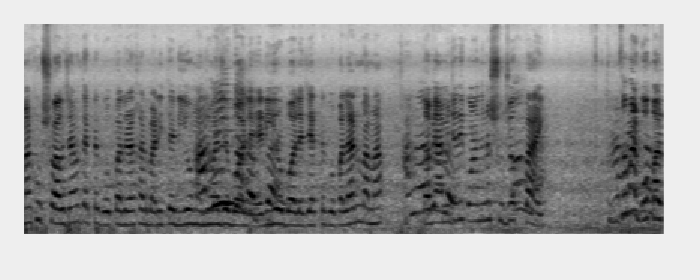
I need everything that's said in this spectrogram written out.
আমার খুব শখ জানো তো একটা গোপাল রাখার বাড়িতে রিও মাঝে মাঝে বলে। রিও বলে যে একটা গোপাল আনবা মা। তবে আমি যদি কোনোদিনও সুযোগ পাই আমার গোপাল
